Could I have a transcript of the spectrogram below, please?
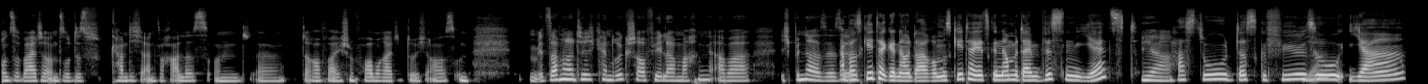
und so weiter und so. Das kannte ich einfach alles und äh, darauf war ich schon vorbereitet durchaus. Und jetzt darf man natürlich keinen Rückschaufehler machen, aber ich bin da sehr, sehr. Aber es geht ja genau darum. Es geht ja jetzt genau mit deinem Wissen jetzt. ja. Hast du das Gefühl Ja. so, ja,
